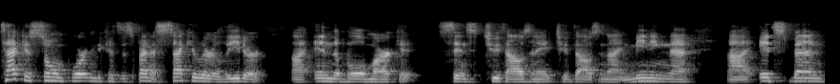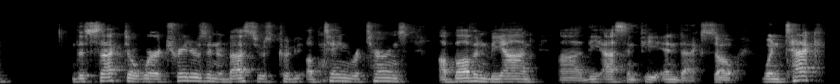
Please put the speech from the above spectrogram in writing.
Tech is so important because it's been a secular leader uh, in the bull market since 2008, 2009, meaning that uh, it's been the sector where traders and investors could obtain returns above and beyond uh, the S&P index. So when tech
